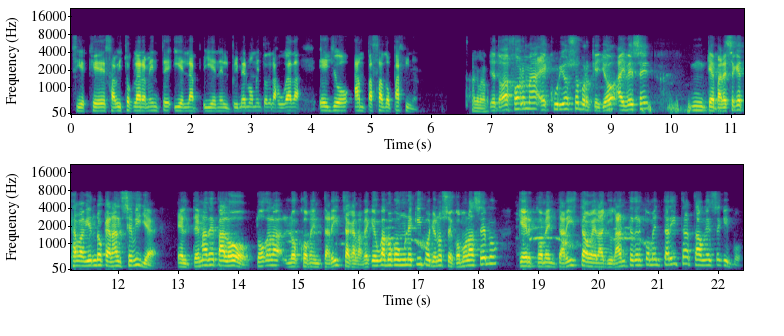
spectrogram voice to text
si, es que se ha visto claramente y en, la, y en el primer momento de la jugada ellos han pasado página. Claro. De todas formas, es curioso porque yo hay veces mm, que parece que estaba viendo Canal Sevilla. El tema de Paló, todos los comentaristas, cada vez que jugamos con un equipo, yo no sé cómo lo hacemos, que el comentarista o el ayudante del comentarista ha estado en ese equipo,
